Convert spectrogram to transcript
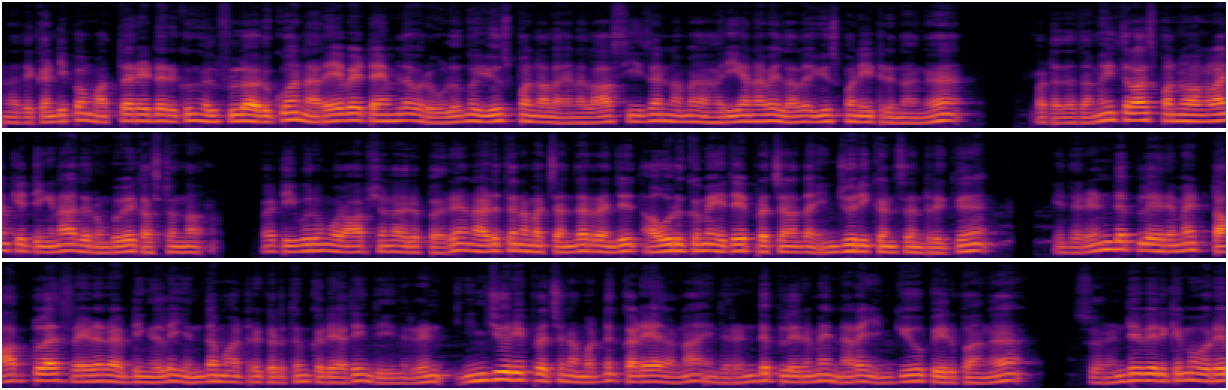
அண்ட் அது கண்டிப்பாக மற்ற ரைடருக்கும் ஹெல்ப்ஃபுல்லாக இருக்கும். நிறையவே டைமில் அவர் ஒழுங்காக யூஸ் பண்ணலாம் ஏன்னா லாஸ்ட் சீசன் நம்ம ஹரியானாவே எல்லாம் யூஸ் பண்ணிகிட்டு இருந்தாங்க. பட் அதை தமிழ் தலாஸ் பண்ணுவாங்களான்னு கேட்டிங்கன்னா அது ரொம்பவே கஷ்டம்தான். பட் இவரும் ஒரு ஆப்ஷனாக இருப்பார். அண்ட் அடுத்து நம்ம சந்தர் ரஞ்சித் அவருக்குமே இதே பிரச்சனை தான். இன்ஜுரி கன்சர்ன் இருக்குது இந்த ரெண்டு பிளேயருமே டாப் கிளாஸ் ரைடர் அப்படிங்கிறதுல எந்த மாற்று கருத்தும் கிடையாது. இந்த ரெண்டு இன்ஜுரி பிரச்சனை மட்டும் கிடையாதுன்னா இந்த ரெண்டு பிளேயருமே நிறைய எங்கேயோ போயிருப்பாங்க. ஸோ ரெண்டு பேருக்குமே ஒரே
